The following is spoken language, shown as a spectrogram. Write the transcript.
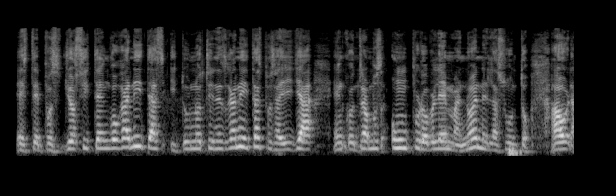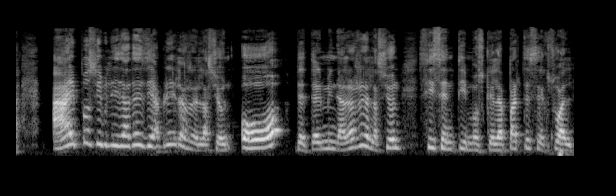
este, pues yo sí tengo ganitas y tú no tienes ganitas, pues ahí ya encontramos un problema, ¿no? En el asunto. Ahora, hay posibilidades de abrir la relación o de terminar la relación si sentimos que la parte sexual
